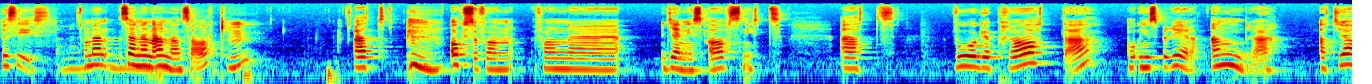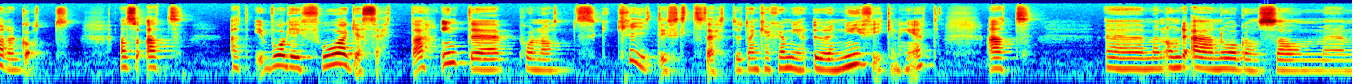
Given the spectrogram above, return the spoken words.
Precis. Men sen en annan sak. Mm. Att också från, från eh, Jennys avsnitt. Att våga prata och inspirera andra att göra gott. Alltså att, att våga ifrågasätta. Inte på något kritiskt sätt utan kanske mer ur en nyfikenhet. Att eh, men om det är någon som eh,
